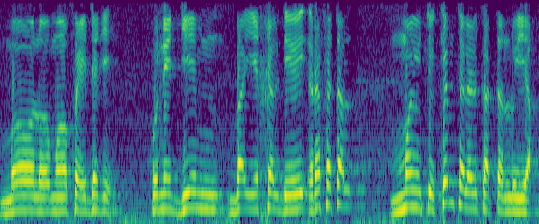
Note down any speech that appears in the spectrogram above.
mbooloo moo fay daje ku ne jéem bàyyi xel di rafetal moytu kemtalal kàttan lu yàq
